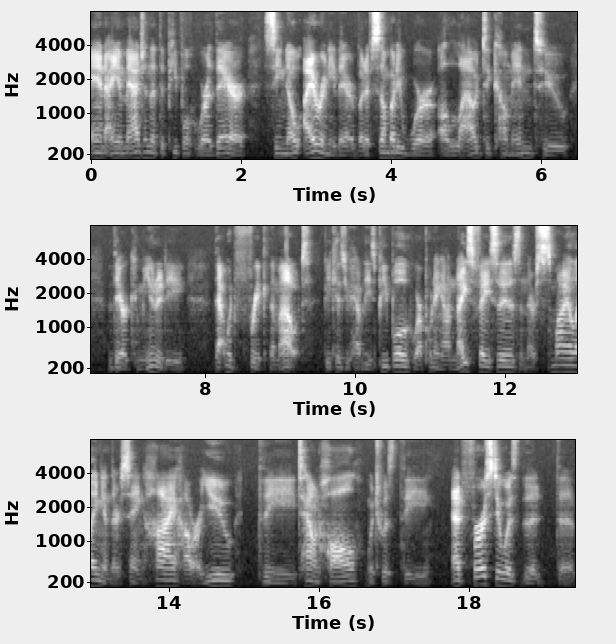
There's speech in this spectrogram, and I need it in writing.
And I imagine that the people who are there see no irony there, but if somebody were allowed to come into their community, that would freak them out because you have these people who are putting on nice faces and they're smiling and they're saying, Hi, how are you? The town hall, which was the, at first it was the, the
